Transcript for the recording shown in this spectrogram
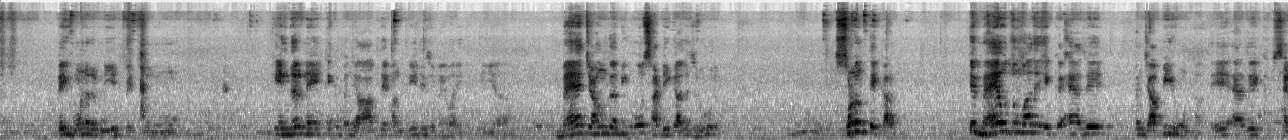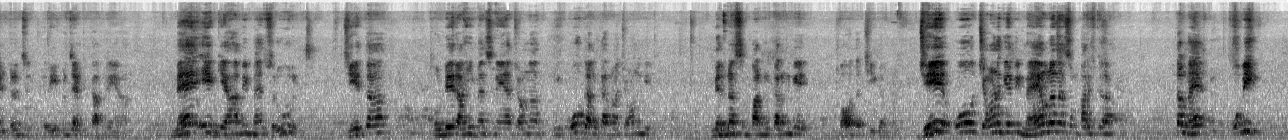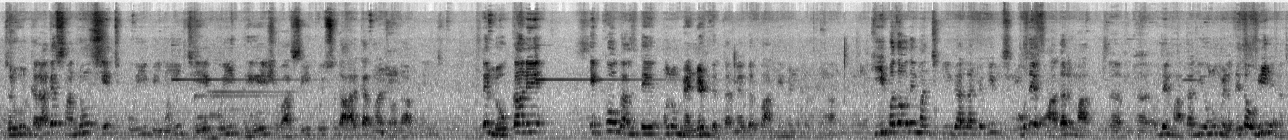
ਵੀ ਹੁਣ ਰਵਨੀਤ ਬਿੱਟੂ ਨੂੰ ਕੇਂਦਰ ਨੇ ਇੱਕ ਪੰਜਾਬ ਦੇ ਮੰਤਰੀ ਦੀ ਜ਼ਿੰਮੇਵਾਰੀ ਦਿੱਤੀ ਆ। ਮੈਂ ਚਾਹੂੰਗਾ ਵੀ ਉਹ ਸਾਡੀ ਗੱਲ ਜ਼ਰੂਰ ਸੁਣਨ ਤੇ ਕਰਨ। ਤੇ ਮੈਂ ਉਸ ਤੋਂ ਬਾਅਦ ਇੱਕ ਐਜ਼ ਏ ਪੰਜਾਬੀ ਹੋਣ ਨਾਤੇ, ਐਜ਼ ਏ ਸੈਂਟਰ ਚ ਰਿਪਰੈਜ਼ੈਂਟ ਕਰ ਰਿਹਾ। ਮੈਂ ਇਹ ਕਿਹਾ ਵੀ ਮੈਂ ਜ਼ਰੂਰ ਜੇ ਤਾਂ ਤੁਹਾਡੇ ਰਾਹੀਂ ਮੈਂ ਸੁਨੇਹਾ ਚਾਹੁੰਦਾ ਕਿ ਉਹ ਗੱਲ ਕਰਨਾ ਚਾਹਣਗੇ, ਮੇਰੇ ਨਾਲ ਸੰਪਰਕ ਕਰਨਗੇ, ਬਹੁਤ ਅੱਛੀ ਗੱਲ ਜੇ ਉਹ ਚਾਹਣਗੇ ਵੀ ਮੈਂ ਉਹਨਾਂ ਨਾਲ ਸੰਪਰਕ ਕਰਾਂ, ਤਾਂ ਮੈਂ ਉਹ ਵੀ ਜ਼ਰੂਰ ਕਰਾਂਗੇ। ਸਾਨੂੰ ਇਹ ਕੋਈ ਵੀ ਨਹੀਂ, ਜੇ ਕੋਈ ਦੇਸ਼ ਵਾਸੀ ਕੋਈ ਸੁਧਾਰ ਕਰਨਾ ਚਾਹੁੰਦਾ ਆਪਣੇ ਤੇ ਲੋਕਾਂ ਨੇ ਇੱਕੋ ਗੱਲ ਤੇ ਉਹਨੂੰ ਮੈਂਡੇਟ ਦਿੱਤਾ, ਮੈਂ ਪਾਰਲੀਮੈਂਟ ਬਣਾਇਆ ਕੀ ਪਤਾ ਉਹਦੇ ਮਨ 'ਚ ਕੀ ਗੱਲ ਆ, ਕਿਉਂਕਿ ਉਹਦੇ ਫਾਦਰ ਉਹਦੇ ਮਾਤਾ ਜੀ ਉਹਨੂੰ ਮਿਲਦੇ ਤਾਂ ਉਹੀ ਨੇ ਨਾ।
